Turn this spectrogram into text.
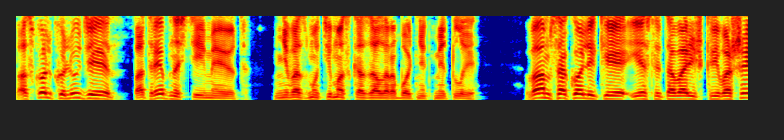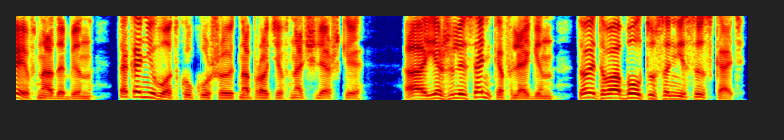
«Поскольку люди потребности имеют, — невозмутимо сказал работник метлы. «Вам, соколики, если товарищ Кривошеев надобен, так они водку кушают напротив ночлежки. А ежели Санька Флягин, то этого болтуса не сыскать.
